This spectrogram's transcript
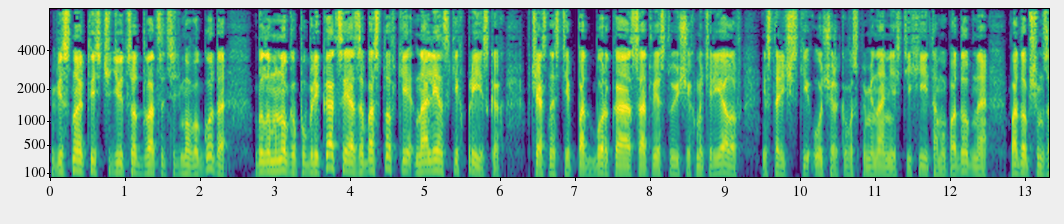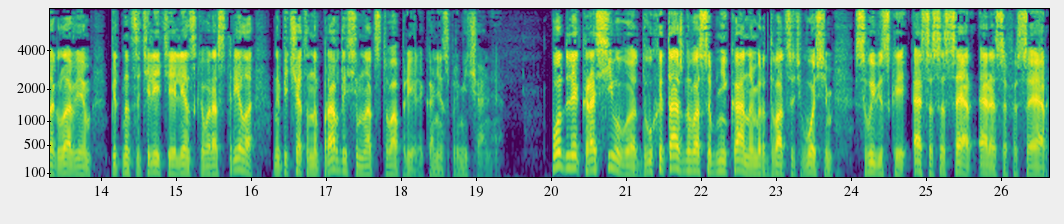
Весной 1927 года было много публикаций о забастовке на Ленских приисках, в частности, подборка соответствующих материалов, исторический очерк, воспоминания, стихи и тому подобное, под общим заглавием «15-летие Ленского расстрела», напечатано «Правдой» 17 апреля. Конец примечания. Подле красивого двухэтажного особняка номер 28 с вывеской «СССР, РСФСР,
